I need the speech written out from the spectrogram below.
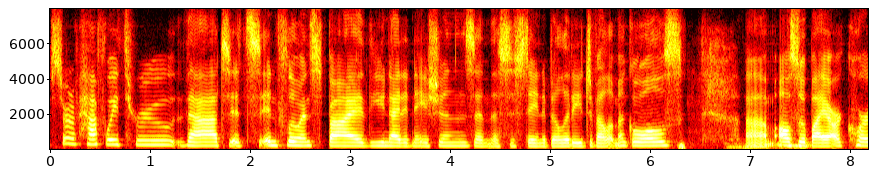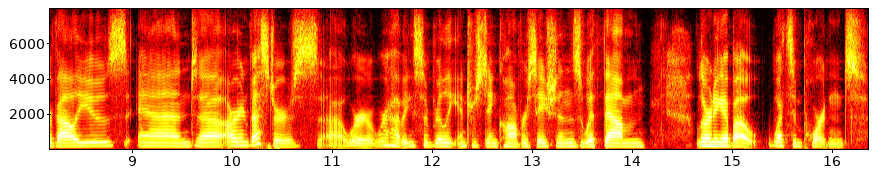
sort of halfway through that. It's influenced by the United Nations and the Sustainability Development Goals, um, also by our core values and uh, our investors. Uh, we're, we're having some really interesting conversations with them, learning about what's important,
